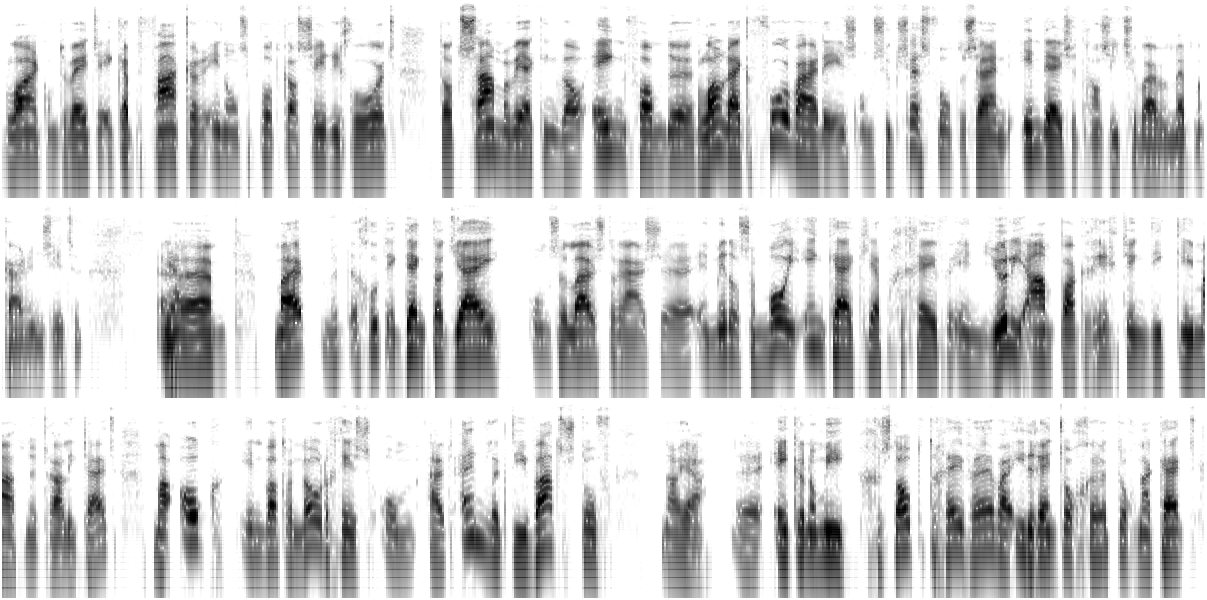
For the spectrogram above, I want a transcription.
Belangrijk om te weten. Ik heb vaker in onze podcastserie gehoord dat samenwerking wel een van de belangrijke voorwaarden is om succesvol te zijn in deze transitie waar we met elkaar in zitten. Uh, maar goed, ik denk dat jij onze luisteraars uh, inmiddels een mooi inkijkje hebt gegeven in jullie aanpak richting die klimaatneutraliteit. Maar ook in wat er nodig is om uiteindelijk die waterstof, nou ja, uh, economie gestalte te geven, hè, waar iedereen toch, uh, toch naar kijkt.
